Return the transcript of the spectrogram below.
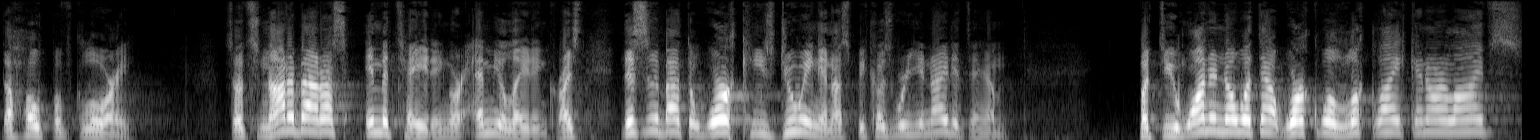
the hope of glory. So it's not about us imitating or emulating Christ. This is about the work He's doing in us because we're united to Him. But do you want to know what that work will look like in our lives?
